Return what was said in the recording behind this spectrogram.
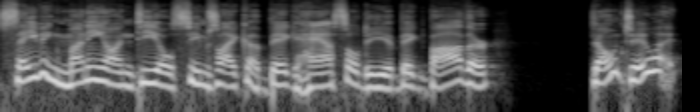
saving money on deals seems like a big hassle to you, a big bother, don't do it.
